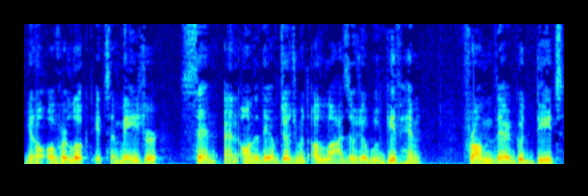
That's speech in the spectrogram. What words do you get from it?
you know, overlooked. It's a major sin. And on the day of judgment, Allah Azza will give him from their good deeds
